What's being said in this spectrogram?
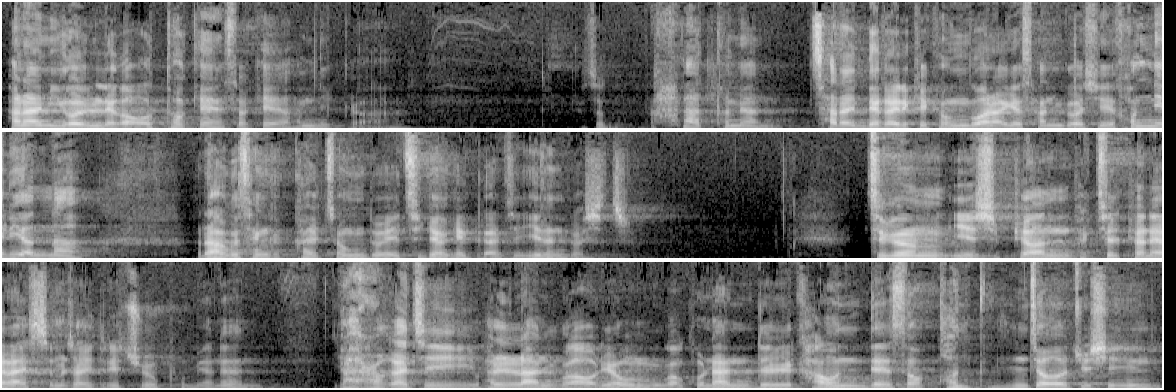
하나님 이걸 내가 어떻게 해석해야 합니까? 하마터면 차라리 내가 이렇게 경건하게 산 것이 헛일이었나? 라고 생각할 정도의 지경에까지 이른 것이죠. 지금 이 시편 107편의 말씀을 저희들이 쭉 보면은 여러 가지 환란과 어려움과 고난들 가운데서 건져 주신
